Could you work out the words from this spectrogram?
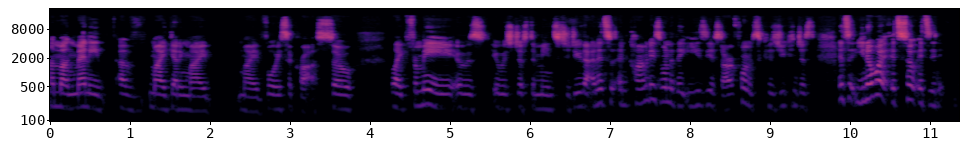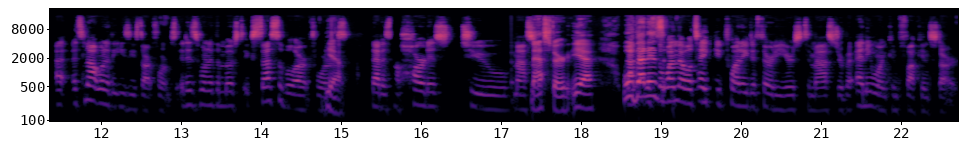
among many of my getting my my voice across. So like for me it was it was just a means to do that and it's and comedy is one of the easiest art forms because you can just it's you know what it's so it's uh, it's not one of the easiest art forms it is one of the most accessible art forms Yeah. That is the hardest to master Master, yeah. Well, That's- that is the one that will take you 20 to 30 years to master but anyone can fucking start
